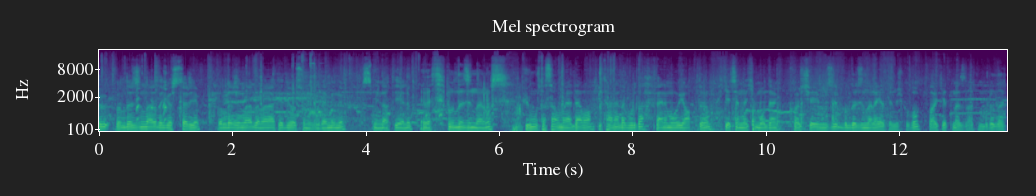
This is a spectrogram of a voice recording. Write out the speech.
şu bıldırcınları da göstereyim. Bıldırcınları da merak ediyorsunuzdur eminim. Bismillah diyelim. Evet bıldırcınlarımız yumurta salmaya devam. Bir tane de burada benim o yaptığım geçendeki modern koç şeyimizi bıldırcınlara yatırmış babam. Fark etmez zaten. Burada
